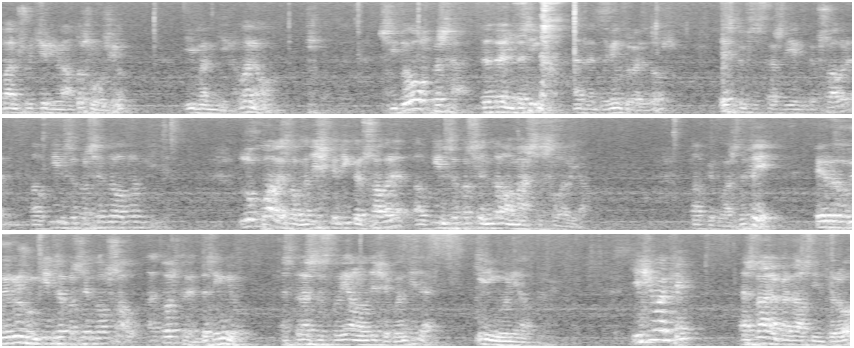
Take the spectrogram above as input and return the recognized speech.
van suggerir una altra solució i van dir, home no, si tu vols passar de 35 a 30.000 treballadors, és que ens estàs dient que sobren el 15% de la plantilla. El qual és el mateix que dir que sobra el 15% de la massa salarial. El que tu has de fer és reduir-nos un 15% del sou a tots 35.000. Estaràs estudiant la mateixa quantitat i ningú n'hi ha. I això ho van fer. Es van apretar el cinturó,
